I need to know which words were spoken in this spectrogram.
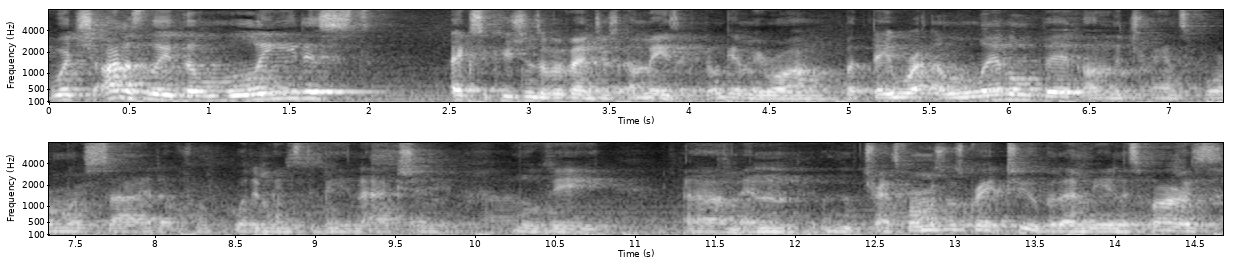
which honestly the latest executions of Avengers, amazing, don't get me wrong, but they were a little bit on the Transformers side of what it means to be an action movie. Um, and Transformers was great too, but I mean, as far as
